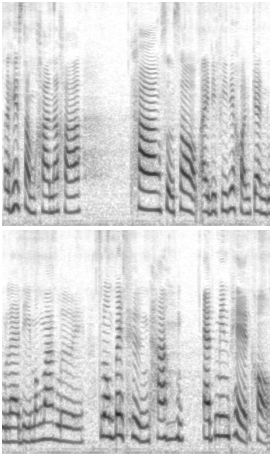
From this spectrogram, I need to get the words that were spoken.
และที่สำคัญนะคะ ทางศูนย์สอบ IDP ที่ขอนแก่นดูแลดีมาก ๆ เลย รวมไปถึงทางแอดมินเพจของ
